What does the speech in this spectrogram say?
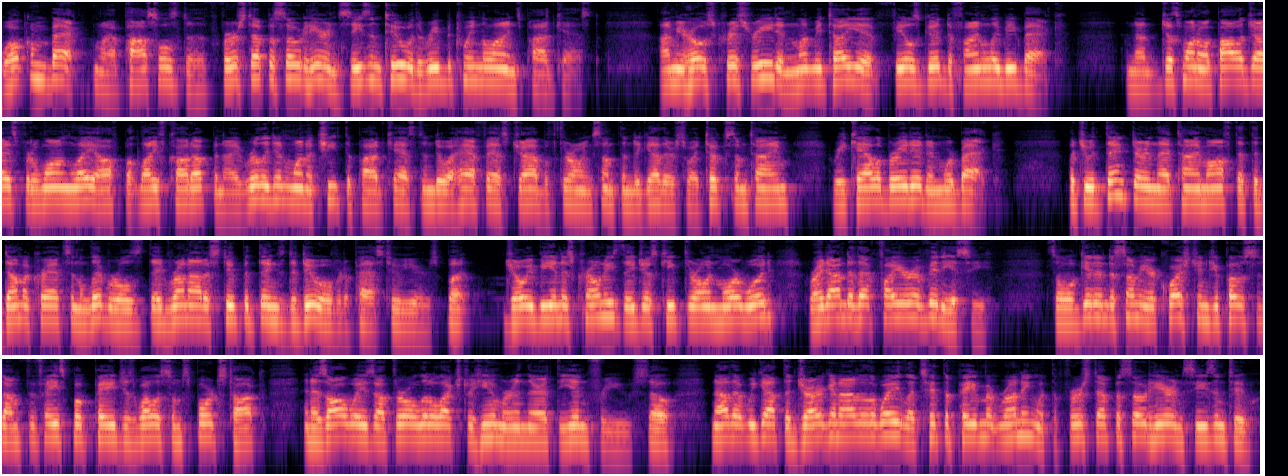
welcome back, my apostles, to the first episode here in season two of the Read Between the Lines podcast. I'm your host, Chris Reed, and let me tell you, it feels good to finally be back. And I just want to apologize for the long layoff, but life caught up, and I really didn't want to cheat the podcast into a half assed job of throwing something together, so I took some time, recalibrated, and we're back. But you would think during that time off that the Democrats and the liberals, they'd run out of stupid things to do over the past two years. But Joey B and his cronies, they just keep throwing more wood right onto that fire of idiocy. So we'll get into some of your questions you posted on the Facebook page as well as some sports talk. And as always, I'll throw a little extra humor in there at the end for you. So now that we got the jargon out of the way, let's hit the pavement running with the first episode here in season two.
